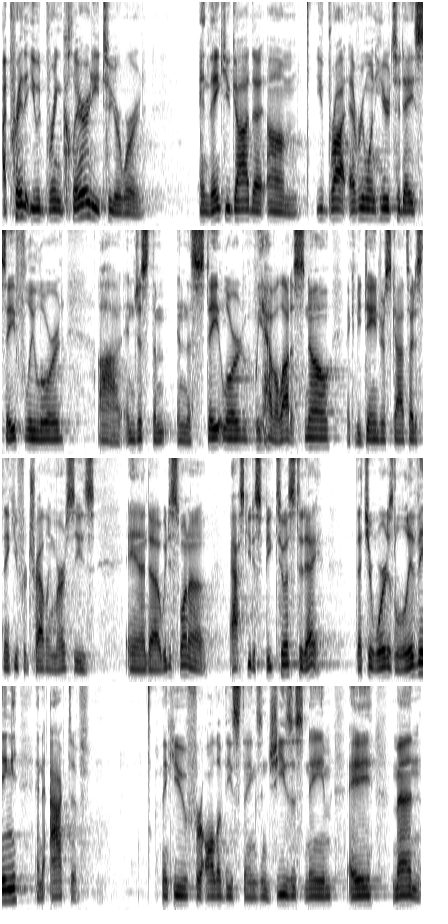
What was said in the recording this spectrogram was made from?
I pray that you would bring clarity to your word. And thank you, God, that um, you've brought everyone here today safely, Lord. Uh, and just the, in the state, Lord, we have a lot of snow. It can be dangerous, God. So I just thank you for traveling mercies. And uh, we just want to ask you to speak to us today, that your word is living and active. Thank you for all of these things. In Jesus' name, amen.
